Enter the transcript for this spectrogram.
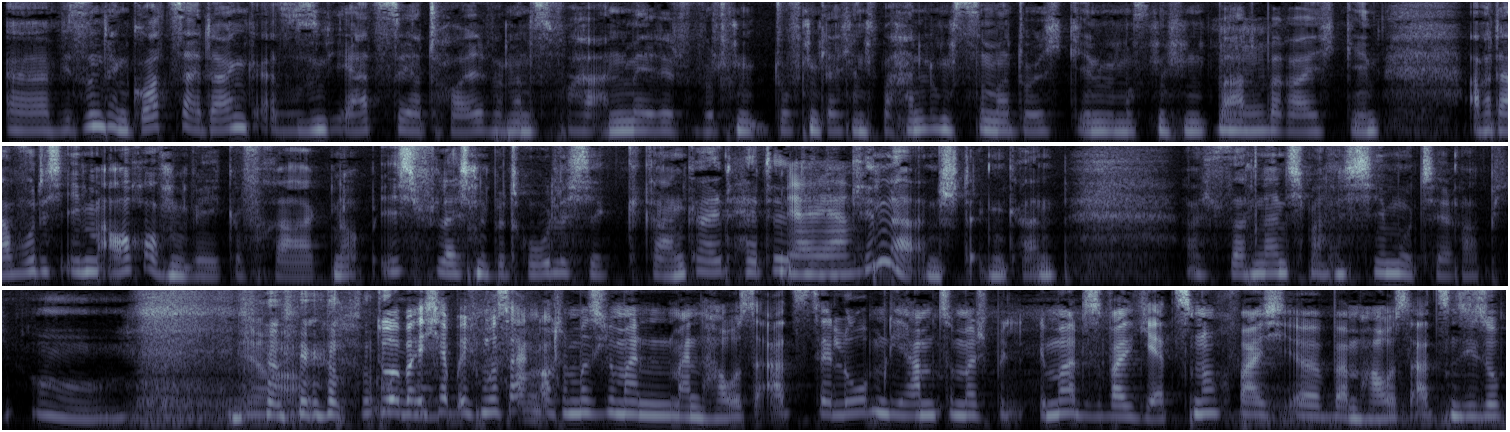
Äh, wir sind in Gott sei Dank, also sind die Ärzte ja toll, wenn man das vorher anmeldet, wir durften, gleich ins Behandlungszimmer durchgehen, wir mussten nicht in den Mhm. Badbereich gehen. Aber da wurde ich eben auch auf dem Weg gefragt, ne, ob ich vielleicht eine bedrohliche Krankheit hätte, Ja, die ja. die Kinder anstecken kann. Habe ich gesagt, nein, ich mache eine Chemotherapie. Oh. Ja. Du, aber ich, hab, ich muss sagen, auch da muss ich meinen, meinen Hausarzt der loben. Die haben zum Beispiel immer, das war jetzt noch, war ich äh, beim Hausarzt und sie so,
